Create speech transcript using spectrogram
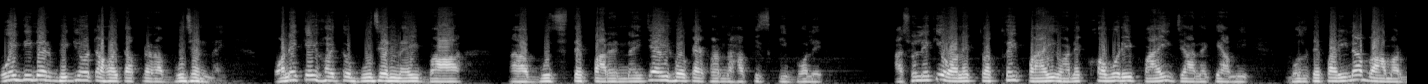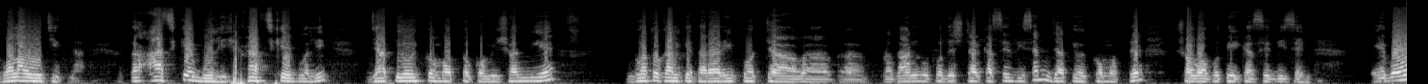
ওই দিনের ভিডিওটা হয়তো আপনারা বুঝেন নাই। অনেকেই হয়তো বুঝেন নাই বা বুঝতে পারেন নাই। যাই হোক, এখন হাফিজ কি বলে? আসলে কি অনেক তথ্যই পাই, অনেক খবরই পাই, যা নাকি আমি বলতে পারি না বা আমার বলা উচিত না। তো আজকে বলি আজকে বলি, জাতীয় ঐক্যমত্য কমিশন নিয়ে গতকালকে তারা রিপোর্ট প্রধান উপদেষ্টার কাছে দিছেন, জাতীয় ঐক্যমত্যের সভাপতির কাছে দিছেন। এবং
